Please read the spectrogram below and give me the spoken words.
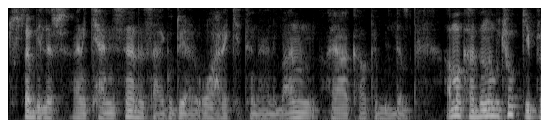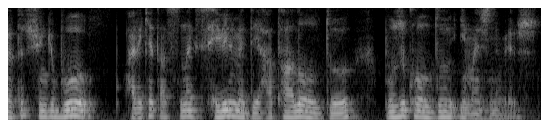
tutabilir. Hani kendisine de saygı duyar o hareketine. Hani ben ayağa kalkabildim. Ama kadını bu çok yıpratır. Çünkü bu hareket aslında sevilmediği, hatalı olduğu, bozuk olduğu imajını verir.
